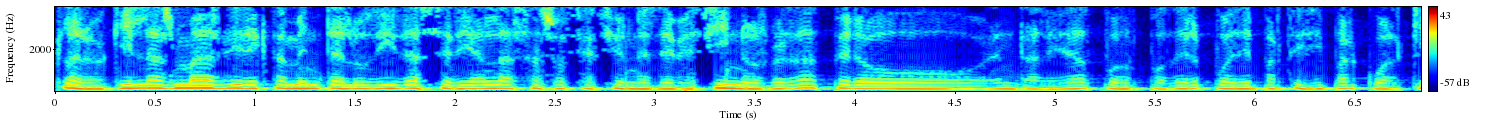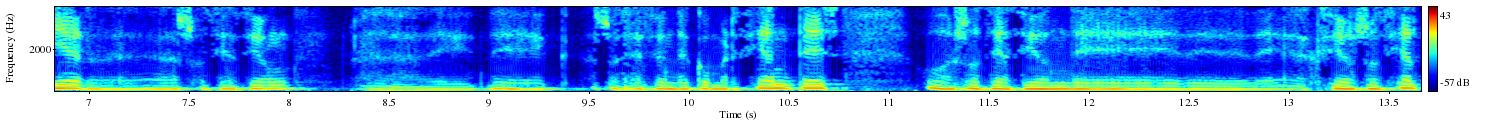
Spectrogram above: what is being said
Claro, aquí las más directamente aludidas serían las asociaciones de vecinos, ¿verdad? Pero en realidad por poder puede participar cualquier eh, asociación, eh, de, asociación de comerciantes o asociación de, acción social.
